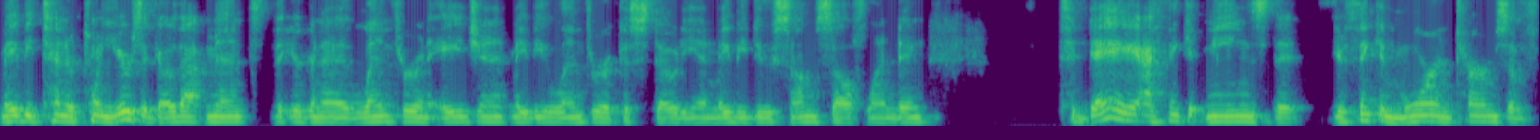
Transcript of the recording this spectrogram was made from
Maybe 10 or 20 years ago, that meant that you're going to lend through an agent, maybe lend through a custodian, maybe do some self lending. Today, I think it means that you're thinking more in terms of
